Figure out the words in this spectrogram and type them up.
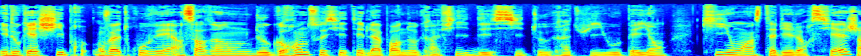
Et donc à Chypre, on va trouver un certain nombre de grandes sociétés de la pornographie, des sites gratuits ou payants qui ont installé leur siège,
